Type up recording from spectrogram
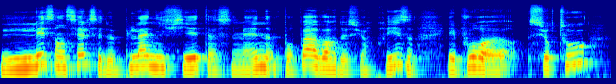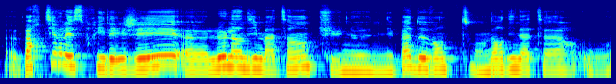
L'essentiel c'est de planifier ta semaine pour pas avoir de surprises et pour euh, surtout euh, partir l'esprit léger. Euh, le lundi matin, tu n'es pas devant ton ordinateur ou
